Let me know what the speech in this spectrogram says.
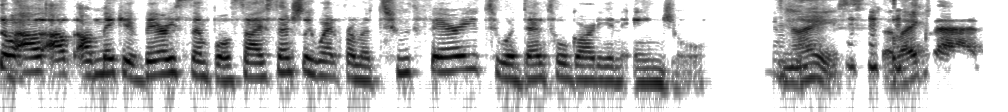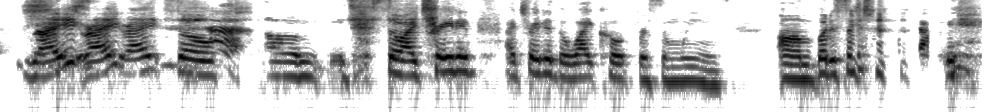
so I'll, I'll I'll make it very simple. So I essentially went from a tooth fairy to a dental guardian angel. Nice. I like that. Right, right, right. So um, so I traded I traded the white coat for some wings. Um, but essentially,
